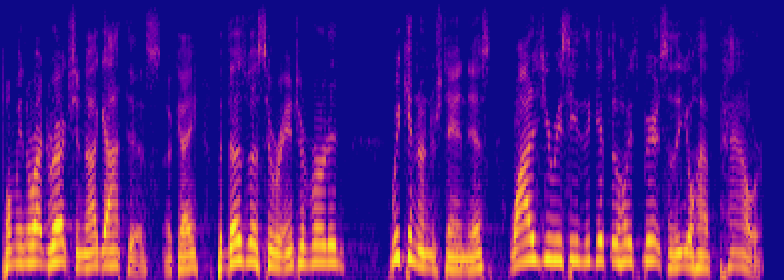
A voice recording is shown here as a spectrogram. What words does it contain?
point me in the right direction, I got this. Okay? But those of us who are introverted, we can understand this. Why did you receive the gift of the Holy Spirit? So that you'll have power.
